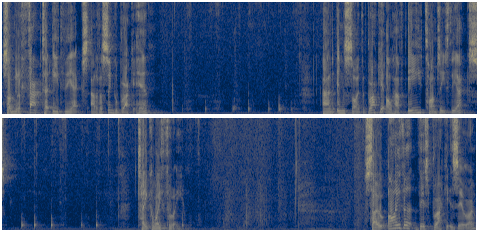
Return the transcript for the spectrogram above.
So I'm going to factor e to the x out of a single bracket here. And inside the bracket, I'll have e times e to the x, take away 3. So either this bracket is 0,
